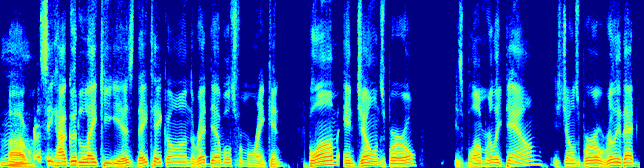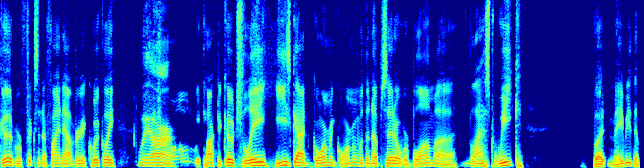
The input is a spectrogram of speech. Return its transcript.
Mm. Uh, we're going to see how good Leakey is. They take on the Red Devils from Rankin. Blum and Jonesboro is Blum really down? Is Jonesboro really that good? We're fixing to find out very quickly. We are. We talked to Coach Lee. He's got Gorman. Gorman with an upset over Blum uh, last week. But maybe the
